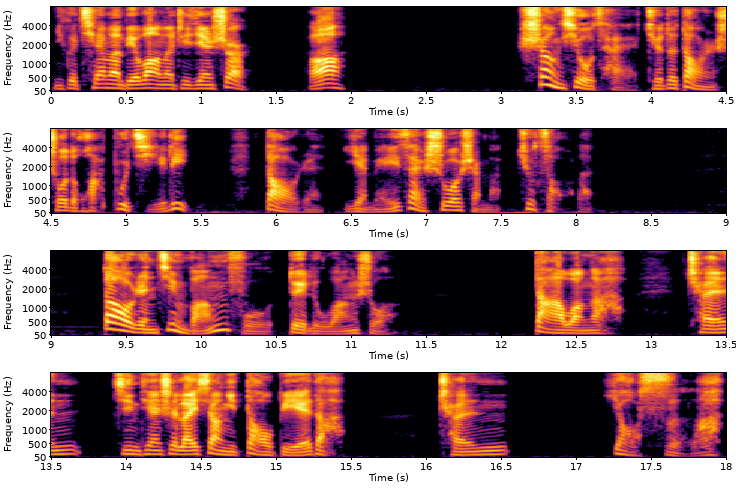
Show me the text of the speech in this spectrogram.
你可千万别忘了这件事儿啊！尚秀才觉得道人说的话不吉利，道人也没再说什么，就走了。道人进王府，对鲁王说：“大王啊，臣今天是来向你道别的，臣要死了。”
